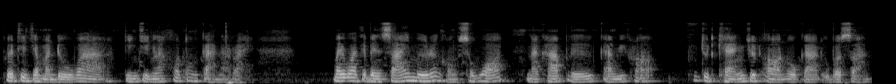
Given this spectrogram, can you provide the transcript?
เพื่อที่จะมาดูว่าจริง ๆ แล้วเขาต้องการอะไร ไม่ว่าจะเป็นซ้ายมือเรื่องของ SWOT นะครับหรือการวิเคราะห์ จุดแข็งจุดอ่อนโอกาสอุปสรรค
